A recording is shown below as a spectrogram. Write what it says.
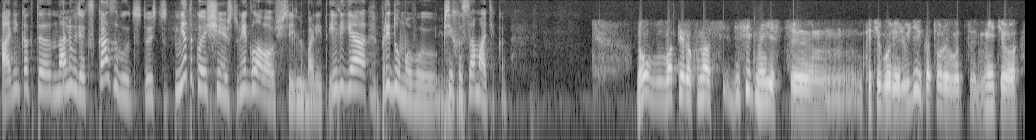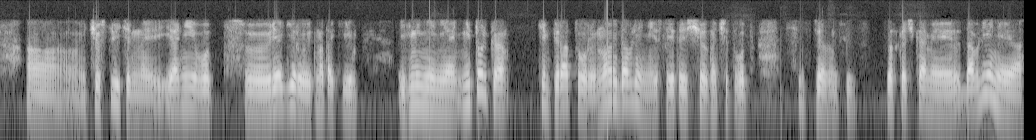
они как-то на людях сказываются? То есть мне такое ощущение, что мне голова очень сильно болит. Или я придумываю психосоматика? Ну, во-первых, у нас действительно есть э, категория людей, которые вот метео э, чувствительные, и они вот э, реагируют на такие изменения не только температуры, но и давления. Если это еще, значит, вот связано со скачками давления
